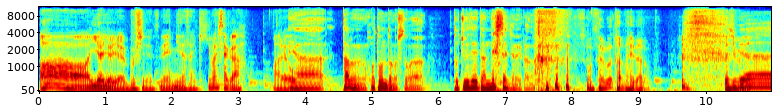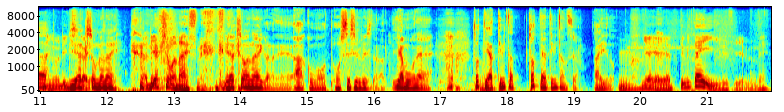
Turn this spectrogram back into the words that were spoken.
ああ、いやいやいや、武士のやつね。皆さん聞きましたか？あれをい。やー、多分ほとんどの人が途中で断念したんじゃないかな。そんなことはないだろう。久しぶいりのリアクションがない。あリアクションはないですね。リアクションはないからね、あー、こうも押して知るべしだなって。いや、もうね、ちょっとやってみた、ちょっとやってみたんですよ。ああいうの。うん。いやいや、やってみたいですよね。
